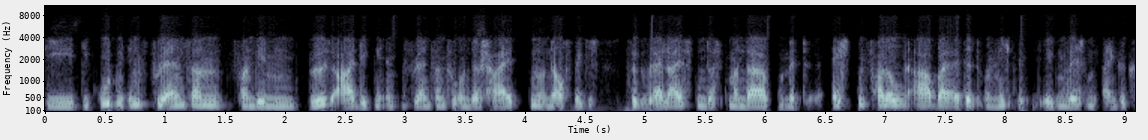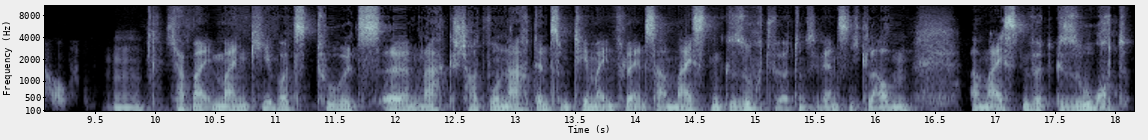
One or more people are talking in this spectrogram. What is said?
die, die guten Influencern von den bösartigen Influencern zu unterscheiden und auch wirklich zu gewährleisten, dass man da mit echten Followern arbeitet und nicht mit irgendwelchen eingekauften. Mhm. Ich habe mal in meinen Keywords-Tools äh, nachgeschaut, wonach denn zum Thema Influencer am meisten gesucht wird. Und Sie werden es nicht glauben, am meisten wird gesucht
